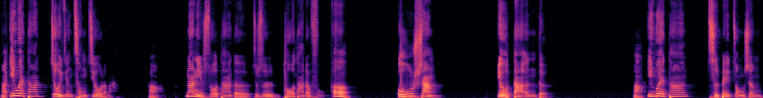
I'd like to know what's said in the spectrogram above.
啊，因为他就已经成就了嘛啊，那你说他的就是托他的福。二无上有大恩德啊，因为他慈悲众生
